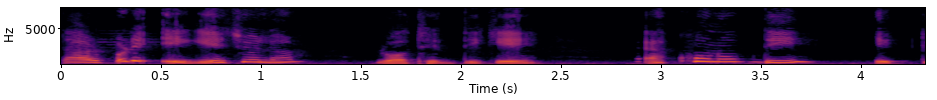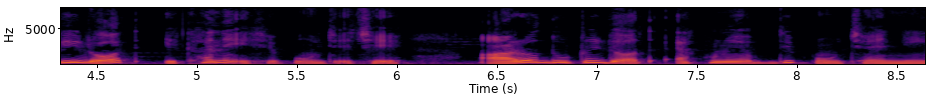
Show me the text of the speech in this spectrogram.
তারপরে এগিয়ে চললাম রথের দিকে। এখন অবধি একটি রথ এখানে এসে পৌঁছেছে। আরও দুটি রথ এখনও অবধি পৌঁছায়নি।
